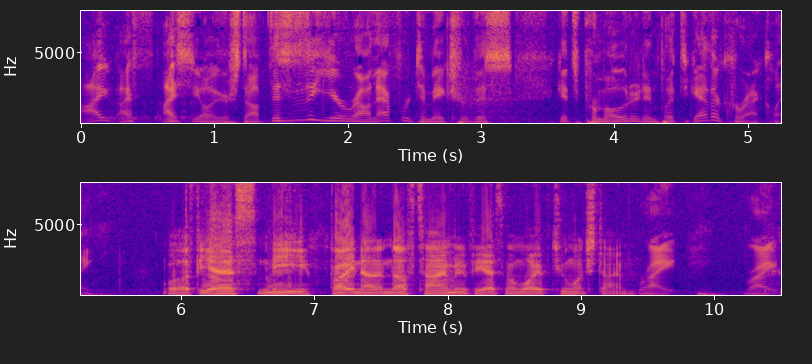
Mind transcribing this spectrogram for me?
I, I, I see all your stuff. This is a year round effort to make sure this gets promoted and put together correctly. Well, if you ask me, probably not enough time, and if you ask my wife, too much time. Right, right.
